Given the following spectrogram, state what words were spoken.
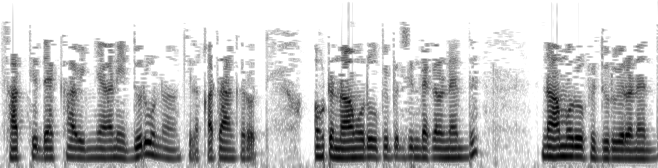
සත්‍ය දැක්කා විඥානේ දුරු වුණා කියලා කතා කරොත් ඔහුට නාම රූපේ පිරිසිදු දැකලා නැද්ද? නාම රූපේ දුරු වෙලා නැද්ද?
